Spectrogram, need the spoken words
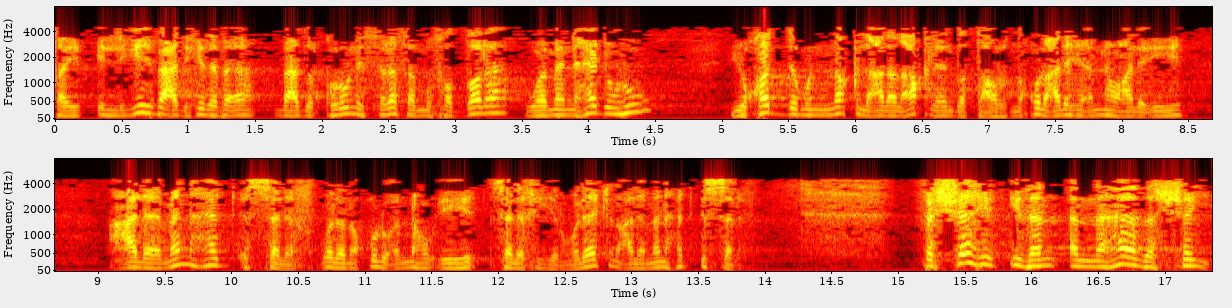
طيب اللي جه بعد كده بقى بعد القرون الثلاثة المفضلة ومنهجه يقدم النقل على العقل عند التعارض. نقول عليه أنه على إيه؟ على منهج السلف ولا نقول أنه إيه؟ سلفيا ولكن على منهج السلف. فالشاهد إذا أن هذا الشيء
